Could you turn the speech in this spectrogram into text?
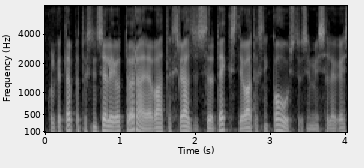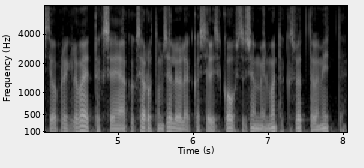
kuulge, et lõpetaks nüüd selle jutu ära ja vaataks reaalselt seda teksti, vaataks neid kohustusi, mis sellega Eesti Vabariigile võetakse ja hakkaks arutama selle üle, kas selliseid kohustusi on meil mõttekas võtta või mitte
